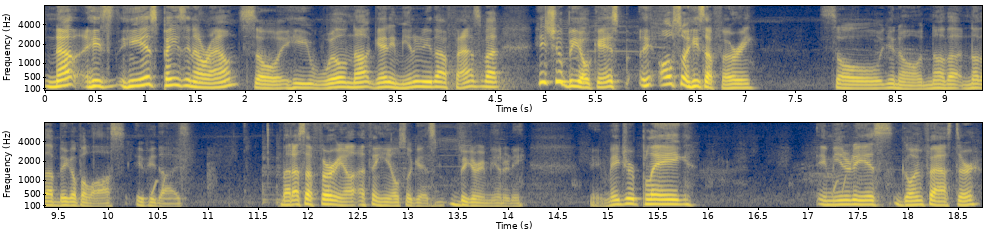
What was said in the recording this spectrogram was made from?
now he's he is pacing around, so he will not get immunity that fast, but he should be okay. Also, he's a furry, so you know, not that not that big of a loss if he dies. But as a furry, I think he also gets bigger immunity. Okay, major plague immunity is going faster.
